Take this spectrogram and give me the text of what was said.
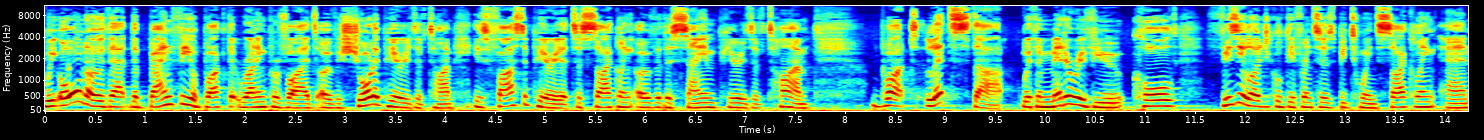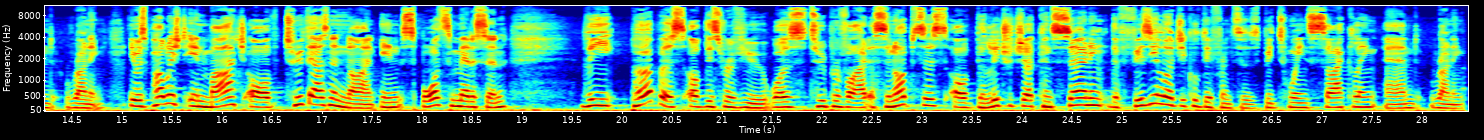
We all know that the bang for your buck that running provides over shorter periods of time is far superior to cycling over the same periods of time. But let's start with a meta review called Physiological Differences Between Cycling and Running. It was published in March of 2009 in Sports Medicine. The purpose of this review was to provide a synopsis of the literature concerning the physiological differences between cycling and running.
